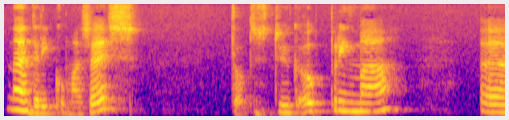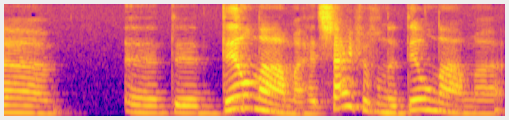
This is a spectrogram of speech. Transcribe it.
naar 3,6. Dat is natuurlijk ook prima. Uh, uh, de deelname, het cijfer van de deelname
